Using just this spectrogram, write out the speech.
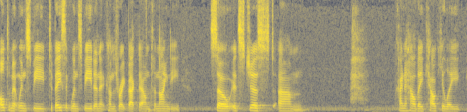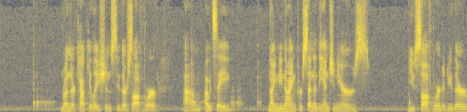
ultimate wind speed to basic wind speed, and it comes right back down to 90. So it's just um, kind of how they calculate, run their calculations through their software. Um, I would say 99% of the engineers use software to do their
